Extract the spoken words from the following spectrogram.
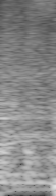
Yes.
